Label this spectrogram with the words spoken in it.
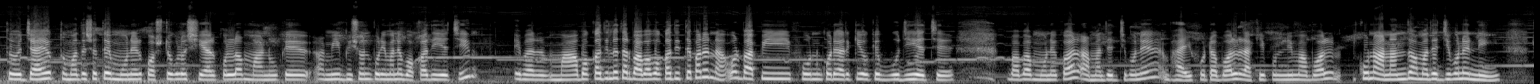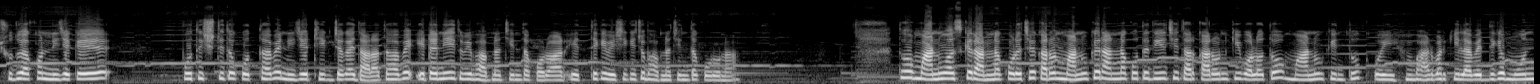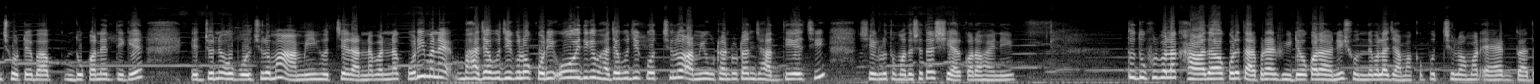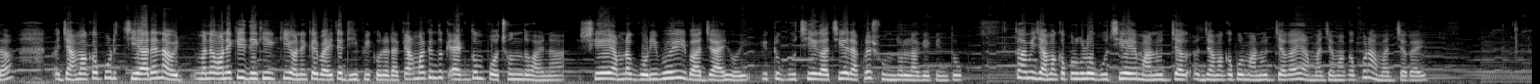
তো যাই হোক, তোমাদের সাথে মনের কষ্টগুলো শেয়ার করলাম। মানুকে আমি ভীষণ পরিমাণে বকা দিয়েছি। এবার মা বকা দিলে তার বাবা বকা দিতে পারে না। ওর বাপি ফোন করে আর কি ওকে বুঝিয়েছে। বাবা মনে কর আমাদের জীবনে ভাইফোঁটা বল, রাখি পূর্ণিমা বল, কোনো আনন্দ আমাদের জীবনে নেই। শুধু এখন নিজেকে প্রতিষ্ঠিত করতে হবে, নিজে ঠিক জায়গায় দাঁড়াতে হবে। এটা নিয়েই তুমি ভাবনা চিন্তা করো। আর এর থেকে বেশি কিছু ভাবনা চিন্তা করো না। তো মানু আজকে রান্না করেছে, কারণ মানুকে রান্না করতে দিয়েছি, তার কারণ কি বলতো? মানু কিন্তু ওই বারবার ক্লাবের দিকে মন ছোটে বা দোকানের দিকে, এর জন্য ও বলছিল, মা, আমি হচ্ছে রান্না বান্না করি মানে ভাজাভুজিগুলো করি। ও ওইদিকে ভাজাভুজি করছিল, আমি উঠান টুঠান ঝাঁত দিয়েছি, সেগুলো তোমাদের সাথে আর শেয়ার করা হয়নি। তো দুপুরবেলা খাওয়া দাওয়া করে তারপরে আর ভিডিও করা হয়নি। সন্ধ্যেবেলা জামা কাপড় ছিল আমার এক গাদা। জামা কাপড় চেয়ারে না, ওই মানে অনেকেই দেখি কি অনেকের বাড়িতে ঢিপি করে রাখে। আমার কিন্তু একদম পছন্দ হয় না। সে আমরা গরিব হই বা যাই হই, একটু গুছিয়ে গাছিয়ে রাখলে সুন্দর লাগে কিন্তু। তো আমি জামা কাপড়গুলো গুছিয়ে মানুষ জামা কাপড় মানুষ জায়গায় আমার জামা কাপড় আমার জায়গায়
